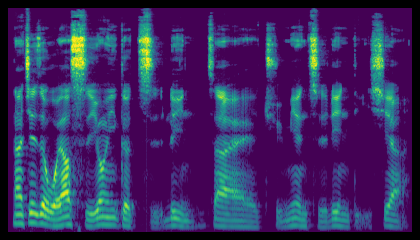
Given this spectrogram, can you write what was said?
那接着我要使用一个指令，在曲面指令底下，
